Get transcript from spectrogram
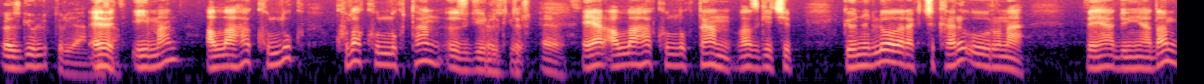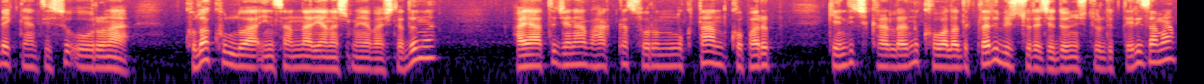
özgürlüktür yani. Evet, hocam. iman Allah'a kulluk, kula kulluktan özgürlüktür. Özgür, evet. Eğer Allah'a kulluktan vazgeçip gönüllü olarak çıkarı uğruna veya dünyadan beklentisi uğruna kula kulluğa insanlar yanaşmaya başladı mı, hayatı Cenab-ı Hakk'a sorumluluktan koparıp kendi çıkarlarını kovaladıkları bir sürece dönüştürdükleri zaman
